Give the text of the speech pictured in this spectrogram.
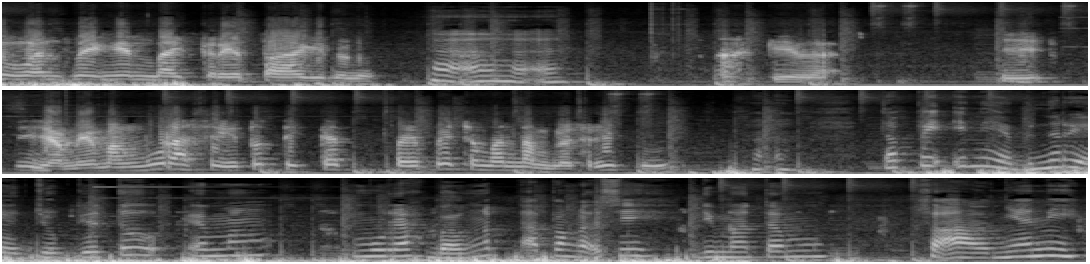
cuman pengen naik kereta gitu loh. Ah gila. I- ya memang murah sih. Itu tiket PP cuma 16.000 ribu. Tapi ini ya bener ya Jogja tuh emang murah banget apa nggak sih di matamu? Soalnya nih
